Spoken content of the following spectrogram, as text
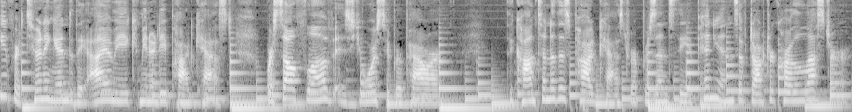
you for tuning in to the IME Community Podcast, where self love is your superpower. The content of this podcast represents the opinions of Dr. Carla Lester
